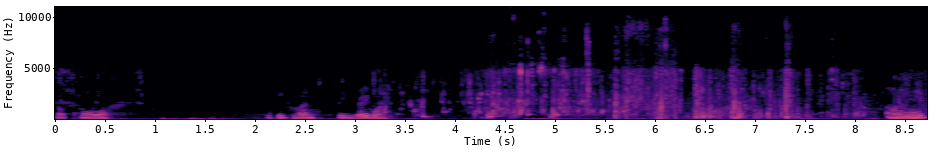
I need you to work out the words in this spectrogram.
Not small. The big one, big red one. On a nib.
